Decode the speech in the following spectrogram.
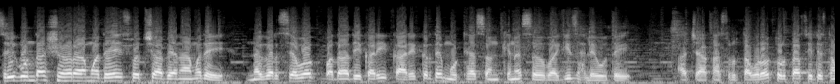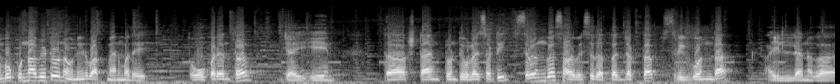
श्रीगोंदा शहरामध्ये स्वच्छ अभियानामध्ये नगरसेवक पदाधिकारी कार्यकर्ते मोठ्या संख्येनं सहभागी झाले होते. आजच्या खास वृत्तावर तुर्तास इथे थांबू. पुन्हा भेटू नवनीत बातम्यांमध्ये. तोपर्यंत जय हिंद. द टाइम ट्वेंटी साठी श्रंग साळवेसे दत्ता जगताप श्रीगोंदा अहिल्यानगर.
